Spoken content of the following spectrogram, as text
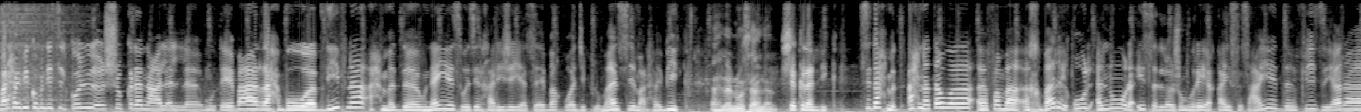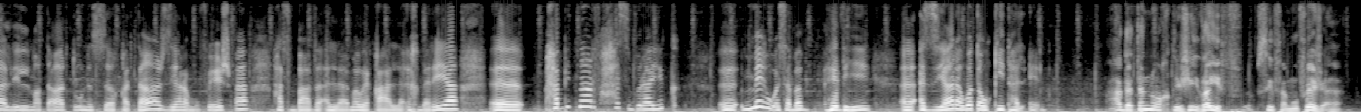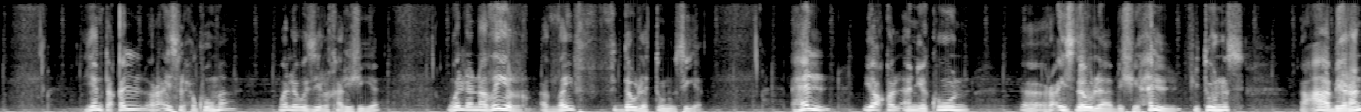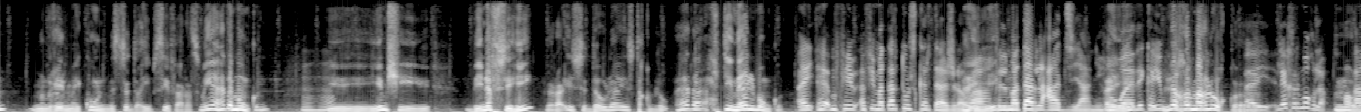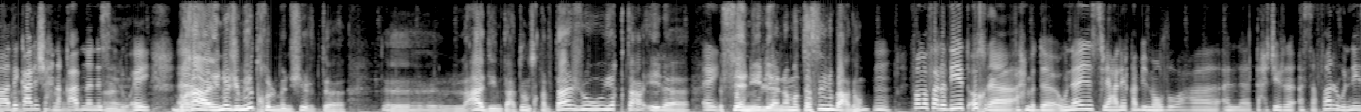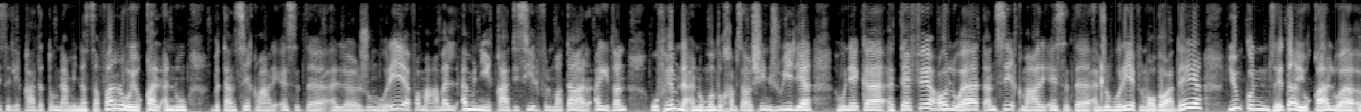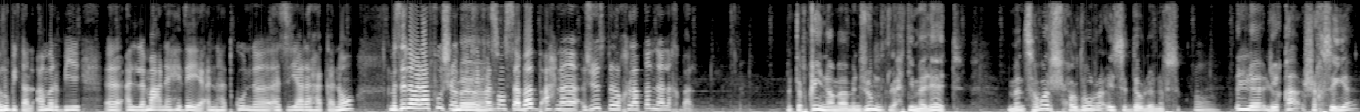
مرحبا بكم الناس الكل. شكرا على المتابعة. رحبوا بضيفنا أحمد ونيس وزير خارجية سابق ودبلوماسي. مرحبا بك. أهلا وسهلا. شكرا لك. سيد أحمد إحنا توا فما خبر يقول أنه رئيس الجمهورية قيس سعيد في زيارة للمطار تونس قرطاج زيارة مفاجأة حسب بعض المواقع الإخبارية. أه، حبيت نعرف حسب رأيك أه، ما هو سبب هذه أه، الزيارة وتوقيتها الآن. عادة وقت يجي ضيف بصفة مفاجأة ينتقل رئيس الحكومة ولا وزير الخارجية ولا نظير الضيف في الدولة التونسية. هل يعقل أن يكون آه، رئيس دولة باش يحل في تونس عابرا من غير ما يكون مستدعي بصفة رسمية؟ هذا ممكن. يمشي بنفسه رئيس الدولة يستقبله هذا احتمال ممكن. أي في في مطار تونس كرتاج في المطار العادي يعني. هو هذاك يمكن الآخر مغلوق. أي الآخر مغلق. مغلق. آه هذاك علاش إحنا قعدنا نسالوا أي. بقى ينجم يدخل من شيرة آه، العادي نتاع تونس قرطاج ويقطع إلى أي. الثاني لأن متصلين بعضهم مم. فما فرضيات أخرى أحمد ونايس في علاقة بموضوع آه، التحجير السفر والناس اللي قاعدة تمنع من السفر ويقال أنه بالتنسيق مع رئاسة الجمهورية فما عمل أمني قاعد يصير في المطار أيضا. وفهمنا أنه منذ 25 جويليا هناك تفاعل وتنسيق مع رئاسة الجمهورية في الموضوع هذايا يمكن زاد يقال وربط الأمر بالمعنى هذايا أنها تكون الزيارة هكا نو؟ مازلنا ما نعرفوش ما فاسون السبب إحنا جوست خلط لنا الأخبار. متفقين أما من جملة الاحتمالات ما نتصورش حضور رئيس الدولة نفسه. مم. إلا لقاء شخصية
